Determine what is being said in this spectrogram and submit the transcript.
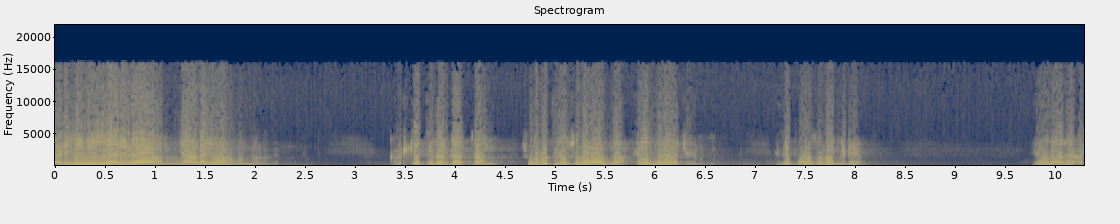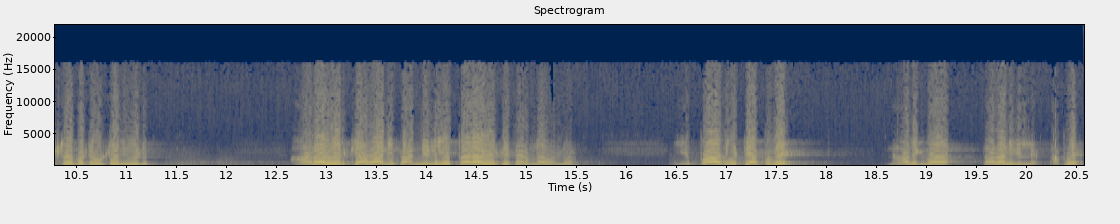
அறியதில் அறிதாம் ஞான யோகம் என்னது கஷ்டத்திலும் கஷ்டம் சுலபத்திலும் சுலபம் அதுதான் எதிர்மறையாக வச்சுக்கணும். இதே போல சுலபம் கிடையாது. எதனால? அற்றது பட்டு விட்டது வீடு. ஆறாவது அவானிப்பு அன்னிலேயே பேராவது தருமனா வள்ளுவர். எப்போ ஆதி வெட்டி அப்பவே. நாளைக்கு மா நாளானிக்கு இல்லை அப்பவே.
